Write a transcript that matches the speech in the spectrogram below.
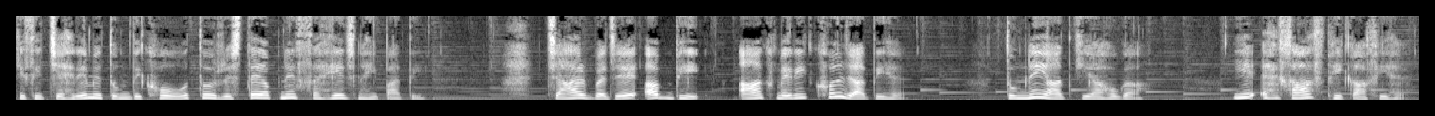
किसी चेहरे में तुम दिखो तो रिश्ते अपने सहेज नहीं पाती। चार बजे अब भी आँख मेरी खुल जाती है। तुमने याद किया होगा, ये एहसास भी काफ़ी है।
